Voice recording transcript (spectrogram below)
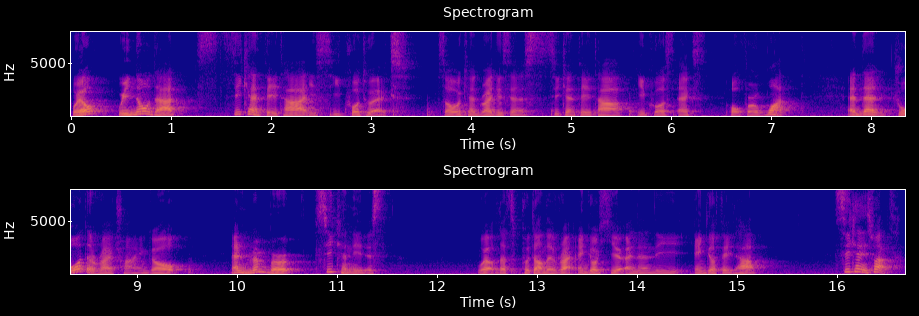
Well, we know that secant theta is equal to x. So we can write this as secant theta equals x over 1. And then draw the right triangle. And remember, secant is well, let's put down the right angle here and then the angle theta. Secant is what?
